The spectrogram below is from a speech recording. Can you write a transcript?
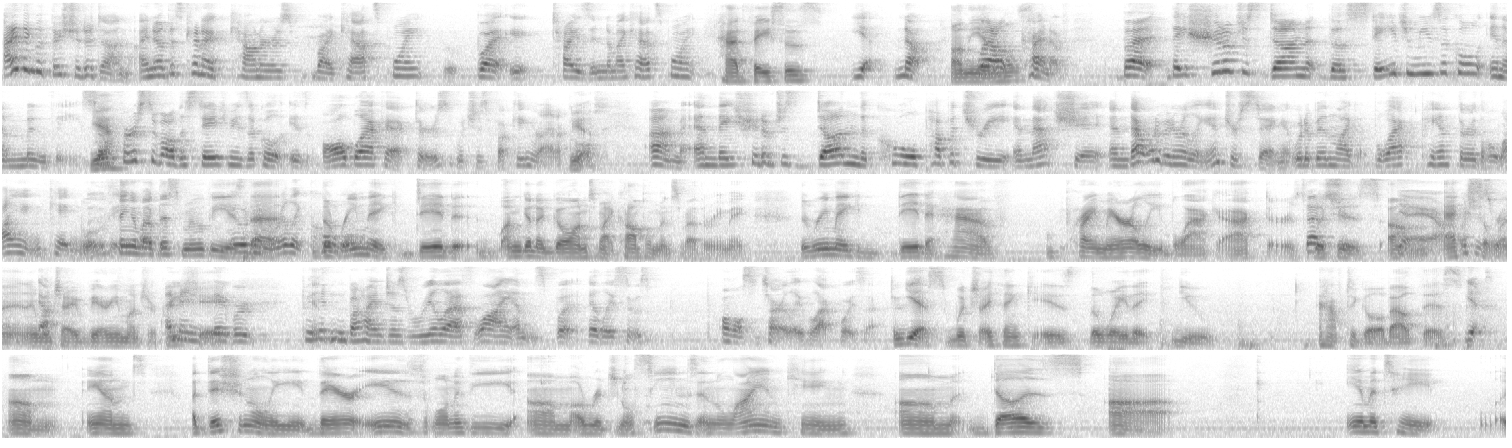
I think what they should have done. I know this kind of counters my cat's point, but it ties into my cat's point. had faces Yeah, no, on the well, animals. kind of. But they should have just done the stage musical in a movie. So Yeah. first of all, the stage musical is all black actors, which is fucking radical. Yes. Um, and they should have just done the cool puppetry and that shit, and that would have been really interesting. It would have been like Black Panther, the Lion King Well, movie. the thing about this movie is that really the remake did. I'm gonna go on to my compliments about the remake. The remake did have primarily black actors, which is true. is um, Yeah, yeah, yeah, which is excellent right. and which I very much appreciate. I mean, they were hidden behind just real ass lions, but at least it was almost entirely black voice actors. Yes, which I think is the way that you have to go about this. Yes. Um, and additionally, there is one of the um, original scenes in The Lion King um, does uh, imitate,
